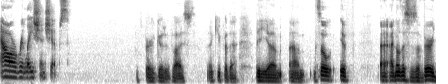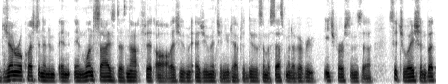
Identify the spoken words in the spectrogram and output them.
our relationships that's very good advice. Thank you for that. The um, um, so if I know this is a very general question, and, and, and one size does not fit all. As you as you mentioned, you'd have to do some assessment of every each person's uh, situation. But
